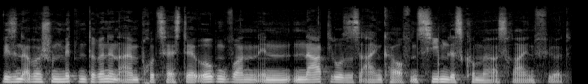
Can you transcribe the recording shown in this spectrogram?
Wir sind aber schon mittendrin in einem Prozess, der irgendwann in nahtloses Einkaufen, Seamless Commerce reinführt.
